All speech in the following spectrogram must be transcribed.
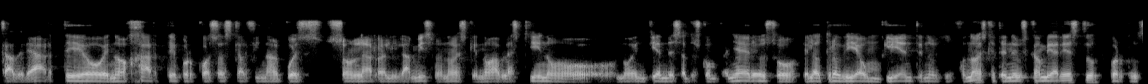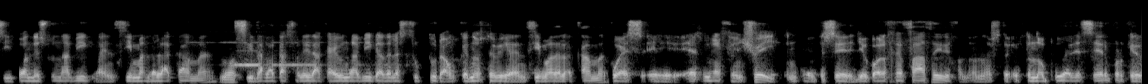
cabrearte o enojarte por cosas que al final, pues, son la realidad misma, ¿no? Es que no hablas chino o no entiendes a tus compañeros o el otro día un cliente nos dijo, no, es que tenemos que cambiar esto porque si pones una viga encima de la cama, ¿no? Si da la casualidad que hay una viga de la estructura, aunque no se vea encima de la cama, pues eh, es mal feng shui. Entonces eh, llegó el jefazo y dijo, no, no, esto, esto, no puede ser porque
